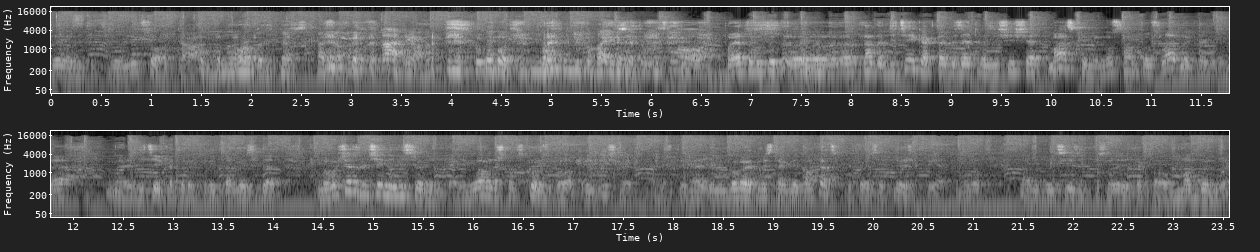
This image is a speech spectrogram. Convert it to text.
дело летит тебе в лицо. Да, морду, я сказал, Не побоюсь этого слова. Поэтому тут э, надо детей как-то обязательно защищать масками, ну сам-то уж ладно, как бы, да, детей, которые перед тобой сидят. Но вообще развлечение веселенькое, и главное, чтобы скорость была приличная, потому что или бывают места, где толкаться приходится, это не очень приятно. Ну вот надо будет съездить, посмотреть, как там в Мадонне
